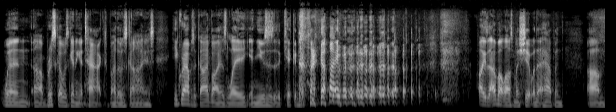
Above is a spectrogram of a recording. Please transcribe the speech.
When uh, Brisco was getting attacked by those guys, he grabs a guy by his leg and uses it to kick another guy. I about lost my shit when that happened. Um,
